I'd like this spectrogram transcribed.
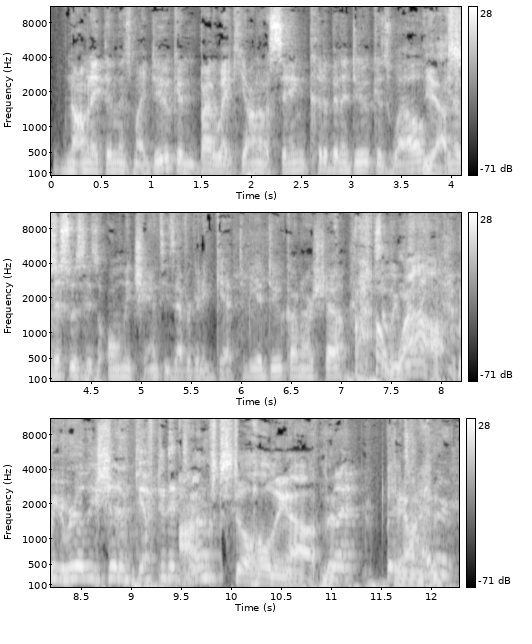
nominate them as my Duke. And by the way, Keanu Asing could have been a Duke as well. Yes. you know, this was his only chance he's ever going to get to be a Duke on our show. Oh, we wow. really, we really should have gifted it to I'm him still holding out that but, but Keanu Tyler, could.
